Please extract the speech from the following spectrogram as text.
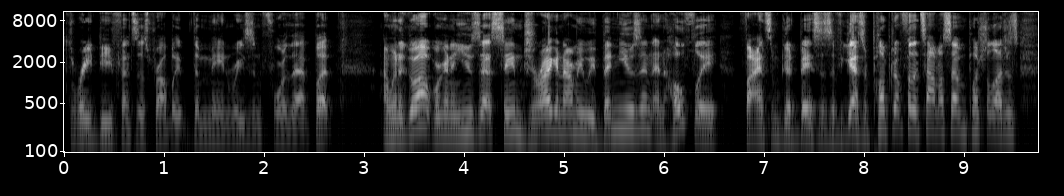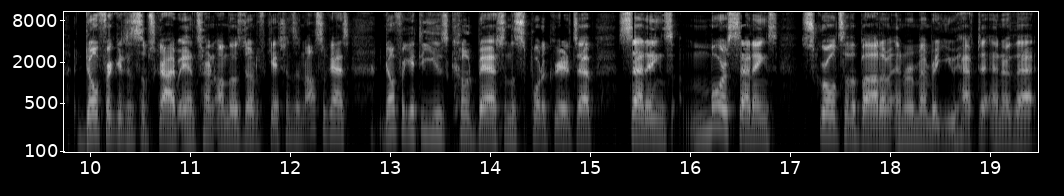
three defenses probably the main reason for that. But I'm going to go out. We're going to use that same Dragon Army we've been using and hopefully find some good bases. If you guys are pumped up for the Town Hall 7 Push the Legends, don't forget to subscribe and turn on those notifications. And also, guys, don't forget to use code BASH in the Support a Creator tab. Settings, more settings, scroll to the bottom. And remember, you have to enter that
